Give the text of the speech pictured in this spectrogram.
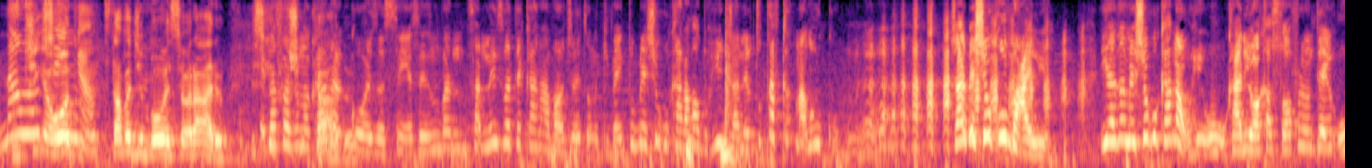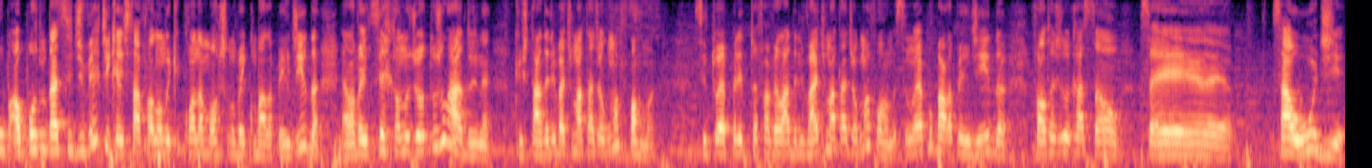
Não, não tinha tinha. outro? Estava de boa esse horário? Isso Ele tá fazendo cada coisa, assim. Vocês não, vai- não sabem nem se vai ter carnaval direito ano que vem. Tu mexeu com o carnaval do Rio de Janeiro, tu tá ficando maluco. Já mexeu com o baile. E ainda mexeu com o canal. O carioca sofre e não tem a oportunidade de se divertir. Que a gente tá falando que quando a morte não vem com bala perdida, ela vem te cercando de outros lados, né? Que o Estado ele vai te matar de alguma forma. Se tu é preto, tu é favelado, ele vai te matar de alguma forma. Se não é por bala perdida, falta de educação, é, saúde,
